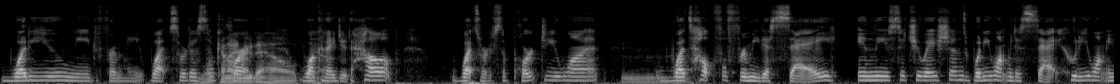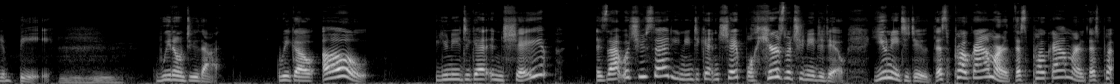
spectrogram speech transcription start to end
What do you need from me? What sort of support What can I do to help? what Yeah. can i do to help? What sort of support do you want? Mm-hmm. what's helpful for me to say in these situations? What do you want me to say? Who do you want me to be? Mm-hmm. we don't do that. We go oh you need to get in shape Is that what you said? You need to get in shape? Well, here's what you need to do. You need to do this program or this program or this pro.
